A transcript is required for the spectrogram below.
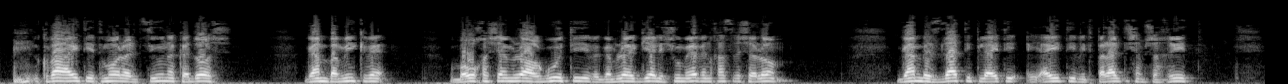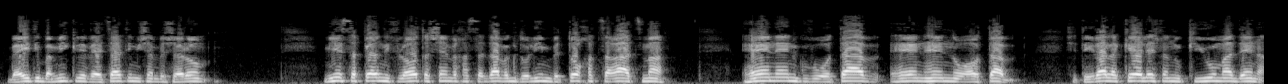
כבר הייתי אתמול על ציון הקדוש, גם במקווה, וברוך השם לא הרגו אותי, וגם לא הגיע לי שום אבן חס ושלום. גם בזלטיפלי הייתי, הייתי והתפללתי שם שחרית, והייתי במקווה ויצאתי משם בשלום. מי יספר נפלאות השם וחסדיו הגדולים בתוך הצרה עצמה? הן הן גבורותיו, הן הן נוראותיו, שתהילה לקהל יש לנו קיום עד הנה.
